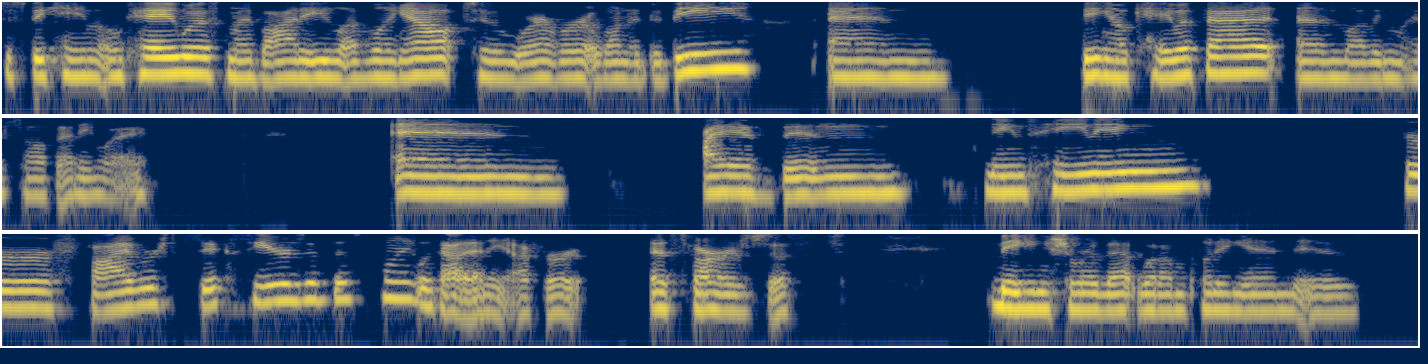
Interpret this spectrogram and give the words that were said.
Just became okay with my body leveling out to wherever it wanted to be and being okay with that and loving myself anyway. And I have been maintaining for five or six years at this point without any effort, as far as just making sure that what I'm putting in is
